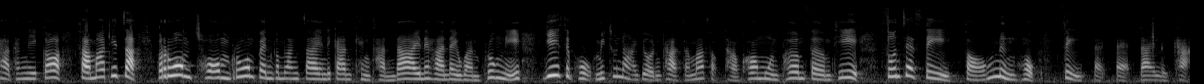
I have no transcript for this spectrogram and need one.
ค่ะทั้งนี้ก็สามารถที่จะร่วมชม ร่วมเป็นกำลังใจในการแข่งขันได้นะคะ ในวันพรุ่งนี้ 26 มิถุนายนค่ะามารถสอบถามข้อมูลเพิ่มเติมที่ 074 216 488 ได้เลยค่ะ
